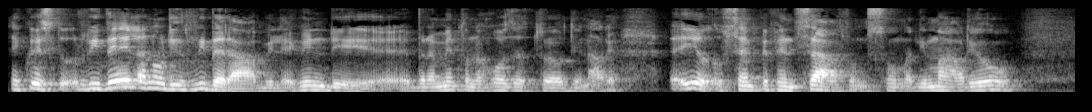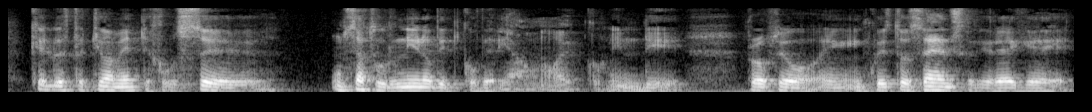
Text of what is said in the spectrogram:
e questo rivelano l'irrivelabile, quindi è veramente una cosa straordinaria. E io ho sempre pensato, insomma, di Mario che lui effettivamente fosse un saturnino vitcoveriano, ecco, quindi proprio in, questo senso direi che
